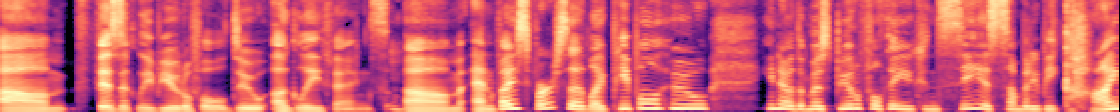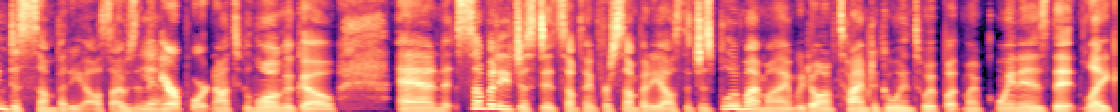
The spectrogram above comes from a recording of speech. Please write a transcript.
Um, physically beautiful do ugly things. Mhm. Um, and vice versa. Like people who, you know, the most beautiful thing you can see is somebody be kind to somebody else. I was in the airport not too long ago and somebody just did something for somebody else that just blew my mind. We don't have time to go into it, but my point is that like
